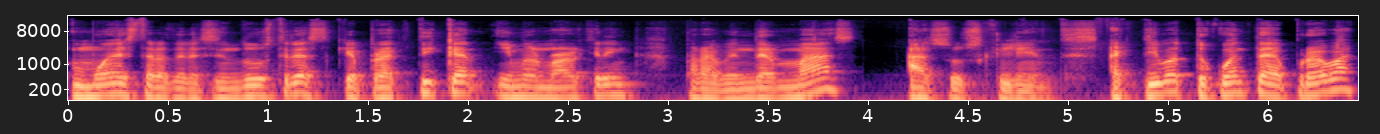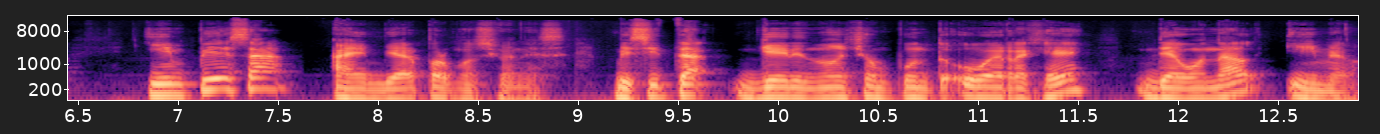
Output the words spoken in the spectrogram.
muestras de las industrias que practican email marketing para vender más a sus clientes. Activa tu cuenta de prueba y empieza a enviar promociones. Visita getinmotion.org diagonal email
